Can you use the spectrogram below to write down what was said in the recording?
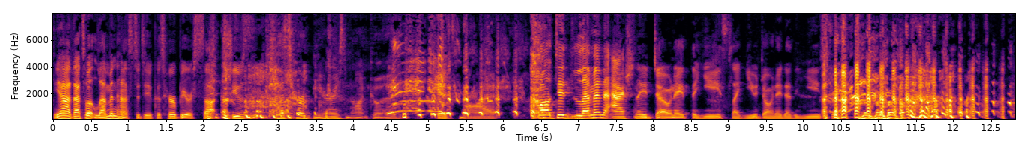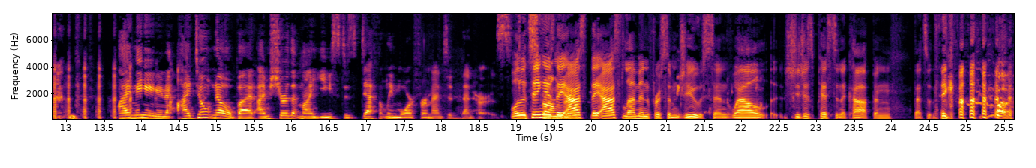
Yeah, that's what Lemon has to do because her beer sucks. She was because her beer is not good. It's not. Well, did Lemon actually donate the yeast like you donated the yeast? I mean, I don't know, but I'm sure that my yeast is definitely more fermented than hers. Well, the It's thing is, they asked they asked Lemon for some juice, and well, she just pissed in a cup, and that's what they got. Well,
